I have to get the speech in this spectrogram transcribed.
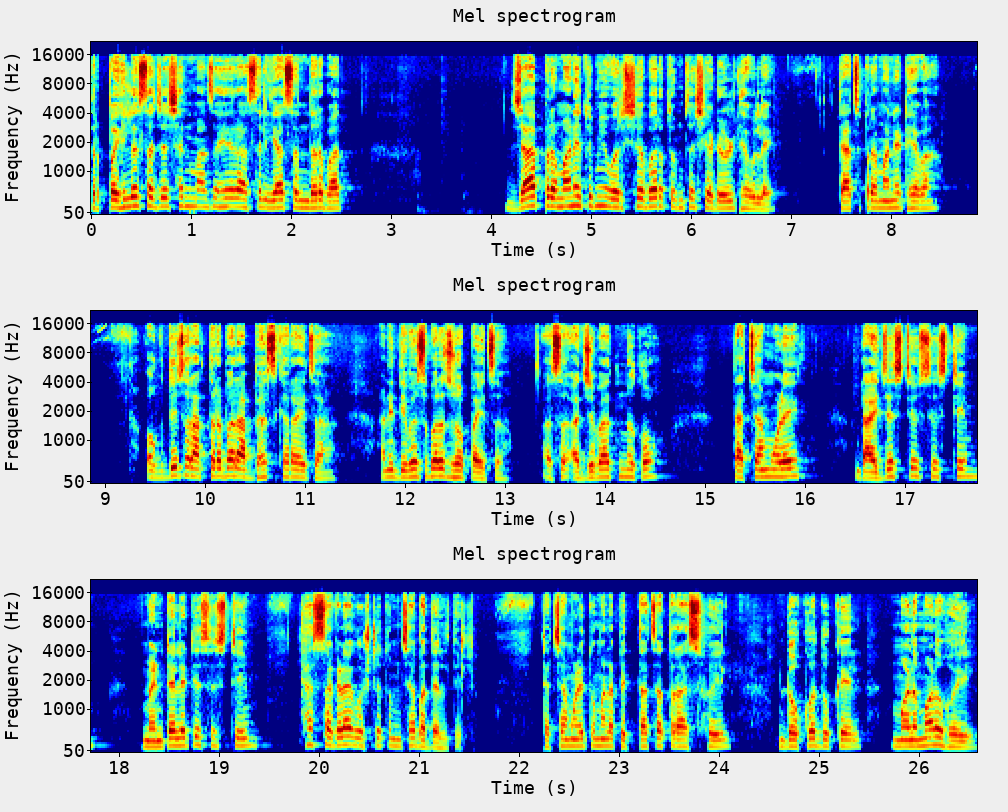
तर पहिलं सजेशन माझं हे असेल या संदर्भात ज्याप्रमाणे तुम्ही वर्षभर तुमचं शेड्यूल ठेवलं आहे त्याचप्रमाणे ठेवा. अगदीच रात्रभर अभ्यास करायचा आणि दिवसभर झोपायचं असं अजिबात नको. त्याच्यामुळे डायजेस्टिव्ह सिस्टीम मेंटॅलिटी सिस्टीम ह्या सगळ्या गोष्टी तुमच्या बदलतील. त्याच्यामुळे तुम्हाला पित्ताचा त्रास होईल डोकं दुखेल मळमळ होईल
